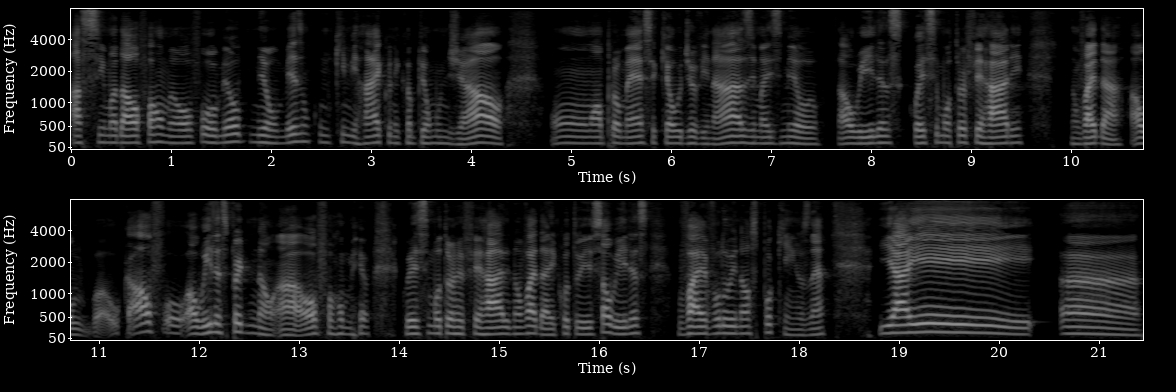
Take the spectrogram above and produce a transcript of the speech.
acima da Alfa Romeo. A Alfa Romeo, meu, mesmo com Kimi Raikkonen campeão mundial, uma promessa que é o Giovinazzi, mas, meu, a Williams com esse motor Ferrari não vai dar. A, a, a Williams, não, a Alfa Romeo com esse motor Ferrari não vai dar. Enquanto isso, a Williams vai evoluindo aos pouquinhos, né? E aí. Uh,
